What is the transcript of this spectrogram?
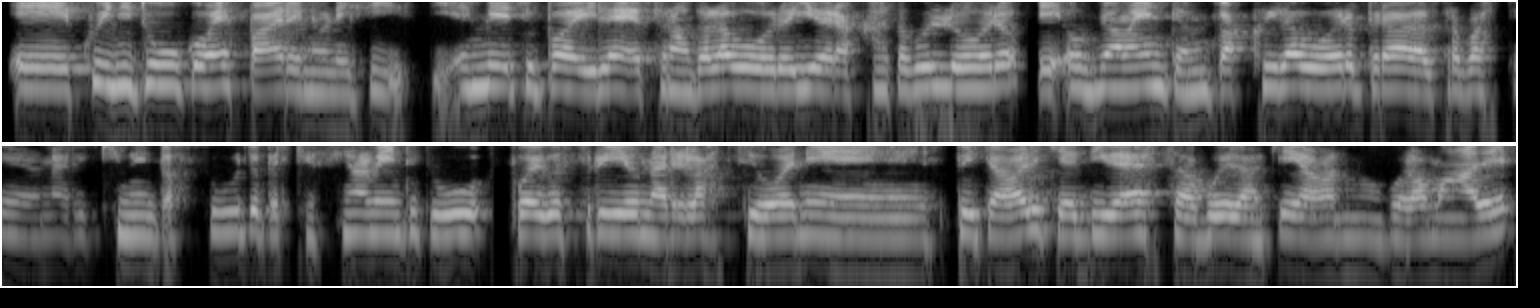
E quindi tu come pare non esisti. E invece poi lei è tornata a lavoro, io ero a casa con loro e ovviamente è un sacco di lavoro però dall'altra parte è un arricchimento assurdo perché finalmente tu puoi costruire una relazione speciale che è diversa da quella che hanno con la madre,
